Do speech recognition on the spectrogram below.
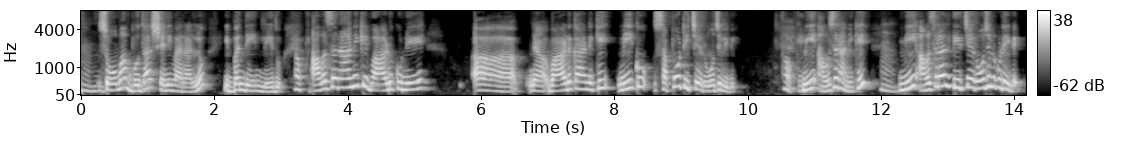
Mm. సోమ బుధ శనివారాల్లో ఇబ్బంది ఏం లేదు. అవసరానికి వాడుకునే ఆ వాడకానికి మీకు సపోర్ట్ ఇచ్చే రోజులు ఇవి. మీ అవసరానికి Mm. మీ అవసరాలు తీర్చే రోజులు కూడా ఇవే.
